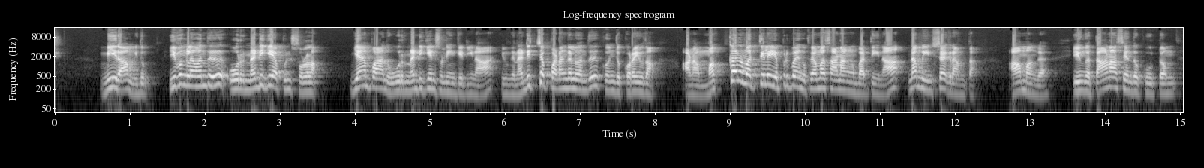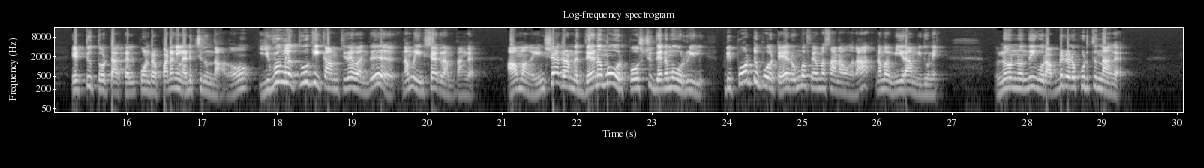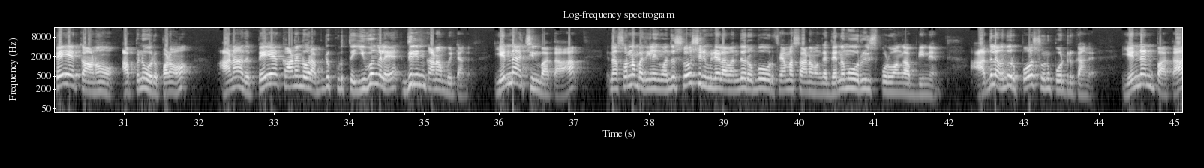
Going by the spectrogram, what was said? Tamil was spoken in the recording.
மீரா மிதுன். இவங்களை வந்து ஒரு நடிகை அப்படின்னு சொல்லலாம். ஏன்பா அந்த ஒரு நடிகைன்னு சொல்லி கேட்டிங்கன்னா இவங்க நடித்த படங்கள் வந்து கொஞ்சம் குறைவு தான் ஆனால் மக்கள் மத்தியில் எப்படிப்பா இவங்க ஃபேமஸ் ஆனாங்க பார்த்தீங்கன்னா நம்ம இன்ஸ்டாகிராம் தான். ஆமாங்க. இவங்க தானா சேர்ந்த கூட்டம் எட்டு தோட்டாக்கள் போன்ற படங்கள் நடிச்சிருந்தாலும் இவங்களை தூக்கி காமிச்சதே வந்து நம்ம இன்ஸ்டாகிராம் தாங்க. ஆமாங்க. இன்ஸ்டாகிராமில் தினமும் ஒரு போஸ்ட்டு தினமும் ஒரு ரீல் இப்படி போட்டு போட்டு ரொம்ப ஃபேமஸ் ஆனவங்க தான் நம்ம மீரா மிதுனே. இன்னொன்று வந்து இங்கே ஒரு அப்டேட்டோட கொடுத்துருந்தாங்க. பேயை காணோம் அப்படின்னு ஒரு படம். ஆனால் அது பேய காணோன்னு ஒரு அப்டேட் கொடுத்த இவங்களே திடீர்னு காணாமல் போயிட்டாங்க. என்ன ஆச்சுன்னு பார்த்தா நான் சொன்ன பார்த்தீங்களா இங்கே வந்து சோஷியல் மீடியாவில் வந்து ரொம்ப ஒரு ஃபேமஸ் ஆனவங்க தினமும் ரீல்ஸ் போடுவாங்க அப்படின்னு. அதில் வந்து ஒரு போஸ்ட் ஒன்று போட்டிருக்காங்க. என்னன்னு பார்த்தா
